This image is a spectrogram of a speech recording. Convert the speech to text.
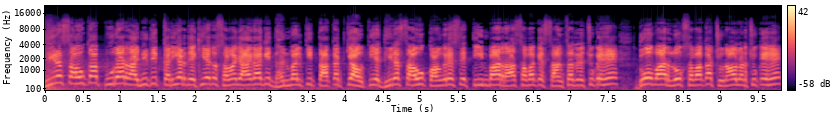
धीरज साहू का पूरा राजनीतिक करियर देखिए तो समझ आएगा कि धनबल की ताकत क्या होती है। धीरज साहू कांग्रेस से तीन बार राज्यसभा के सांसद रह चुके हैं, दो बार लोकसभा का चुनाव लड़ चुके हैं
